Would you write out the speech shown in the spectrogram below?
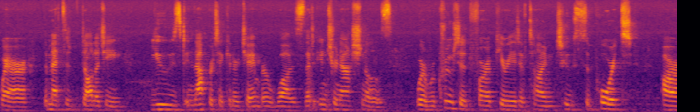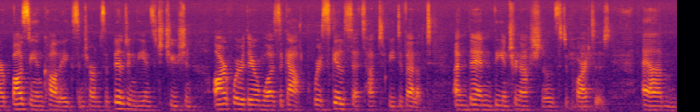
where the methodology used in that particular chamber was that internationals were recruited for a period of time to support our Bosnian colleagues in terms of building the institution, or where there was a gap, where skill sets had to be developed, and then the internationals departed. Um,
